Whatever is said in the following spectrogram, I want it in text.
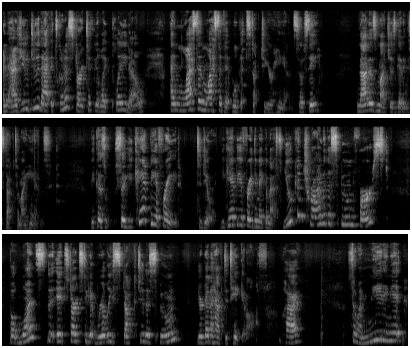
And as you do that, it's going to start to feel like Play-Doh and less and less of it will get stuck to your hands. So see, not as much as getting stuck to my hands. Because, so you can't be afraid to do it. You can't be afraid to make a mess. You can try with a spoon first, but once the, it starts to get really stuck to the spoon, you're going to have to take it off. Okay. So I'm kneading it.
